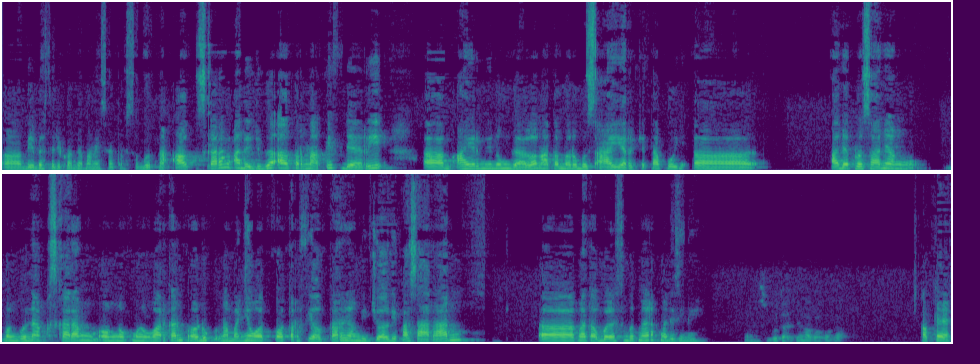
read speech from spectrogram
uh, bebas dari kontaminasi tersebut. Nah, sekarang ada juga alternatif dari um, air minum galon atau merebus air. Kita punya uh, ada perusahaan yang menggunakan sekarang mengeluarkan produk namanya water filter yang dijual di pasaran. Nggak uh, tahu boleh sebut merek nggak di sini? Ya, sebut aja nggak apa-apa kak. Oke,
